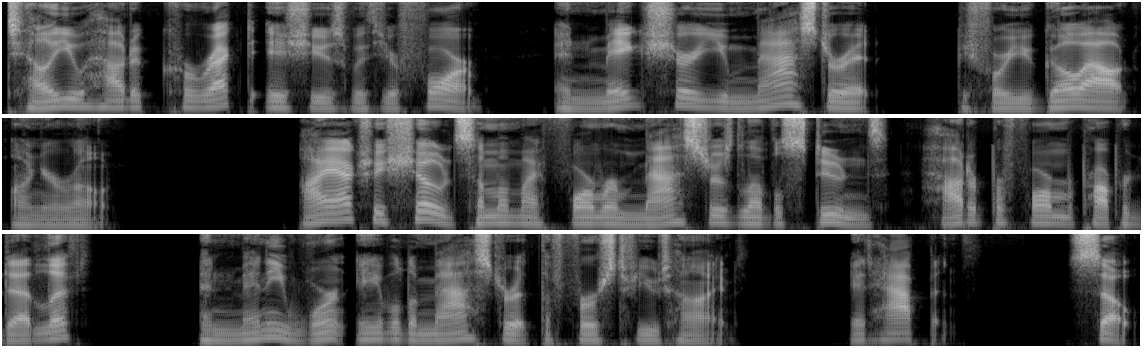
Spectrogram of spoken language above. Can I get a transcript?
tell you how to correct issues with your form, and make sure you master it before you go out on your own. I actually showed some of my former master's level students how to perform a proper deadlift, and many weren't able to master it the first few times. It happens. So,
